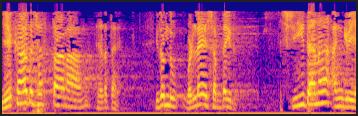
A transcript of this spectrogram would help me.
ಏಕಾದಶ ಸ್ಥಾನ ಅಂತ ಹೇಳ್ತಾರೆ. ಇದೊಂದು ಒಳ್ಳೆಯ ಶಬ್ದ ಇದು. ಶ್ರೀಧನ ಅಂಗ್ರಿಯ.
